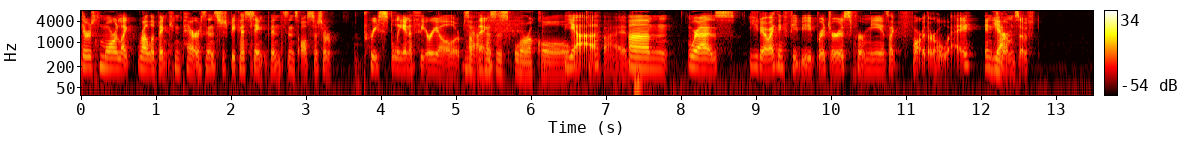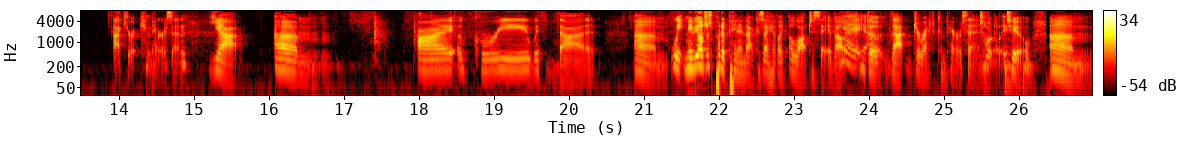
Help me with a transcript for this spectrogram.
There's more like relevant comparisons just because Saint Vincent's also sort of priestly and ethereal or Yeah, something. it has this oracle Yeah. kind of vibe. Um, whereas you know I think Phoebe Bridgers for me is like farther away in Yeah. terms of accurate comparison. yeah. Um, I agree with that. Um, wait, maybe I'll just put a pin in that because I have like a lot to say about Yeah, yeah, yeah. the that direct comparison. Totally. too. Um,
